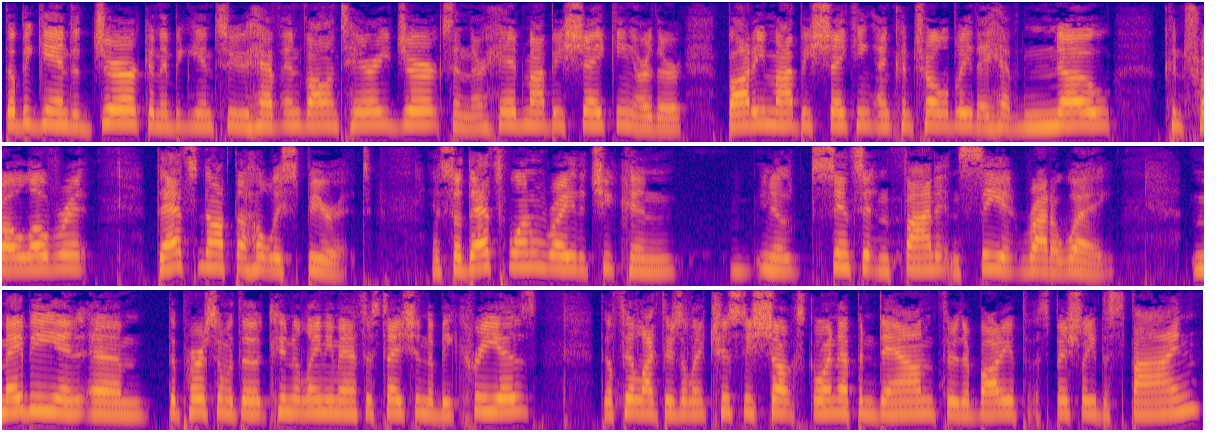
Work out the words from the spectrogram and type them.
they'll begin to jerk and they begin to have involuntary jerks and their head might be shaking or their body might be shaking uncontrollably. They have no control over it. That's not the Holy Spirit. And so that's one way that you can, you know, sense it and find it and see it right away. Maybe in, um, the person with the kundalini manifestation, there'll be kriyas. They'll feel like there's electricity shocks going up and down through their body, especially the spine.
